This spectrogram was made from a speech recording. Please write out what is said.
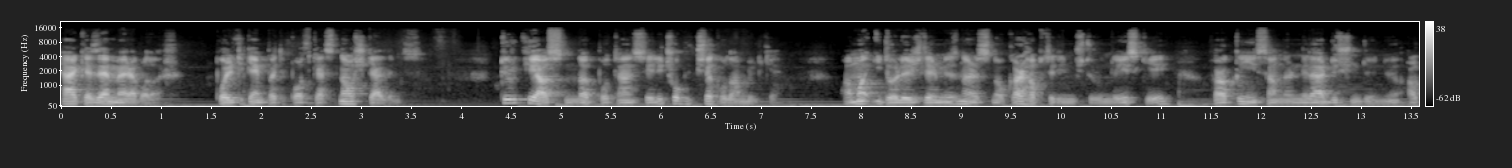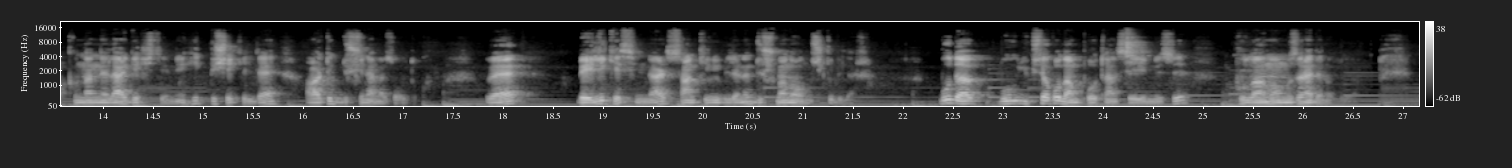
Herkese merhabalar. Politik Empati Podcast'ına hoş geldiniz. Türkiye aslında potansiyeli çok yüksek olan bir ülke. Ama ideolojilerimizin arasında o kadar hapsedilmiş durumdayız ki farklı insanların neler düşündüğünü, aklından neler geçtiğini hiçbir şekilde artık düşünemez olduk. Ve belli kesimler sanki birbirlerine düşman olmuş gibiler. Bu da bu yüksek olan potansiyelimizi kullanmamıza neden oluyor.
